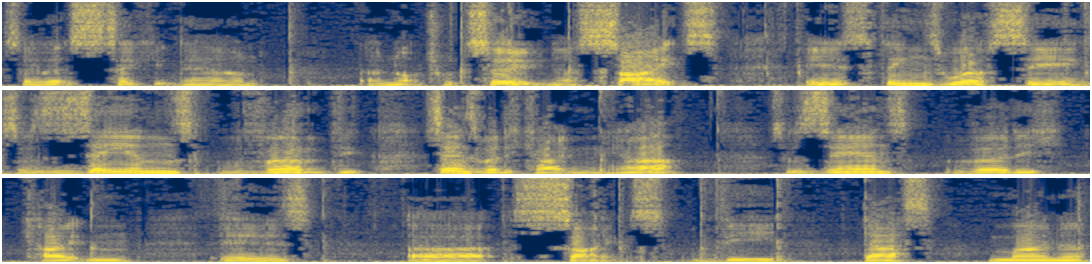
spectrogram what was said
So let's take it down a notch or two. Now, sites is things worth seeing. So, sehenswürdig, Sehenswürdigkeiten, yeah? So, Sehenswürdigkeiten is uh, sites. Wie das, meine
